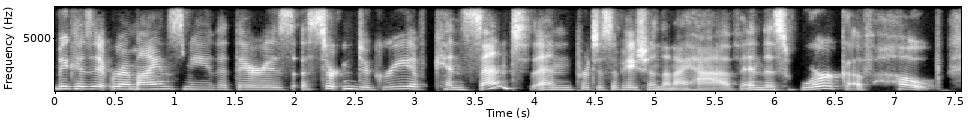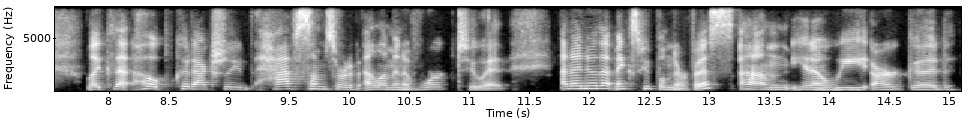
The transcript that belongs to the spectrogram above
because it reminds me that there is a certain degree of consent and participation that I have in this work of hope. Like that hope could actually have some sort of element of work to it. And I know that makes people nervous. Um, you know, mm-hmm. we are good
